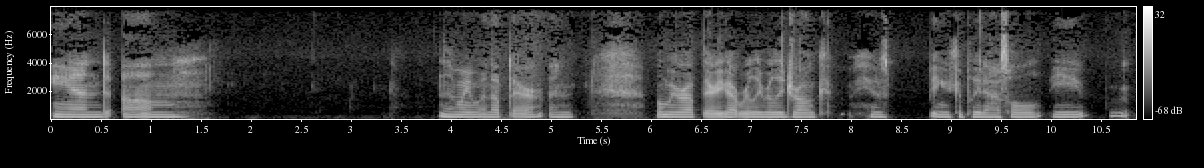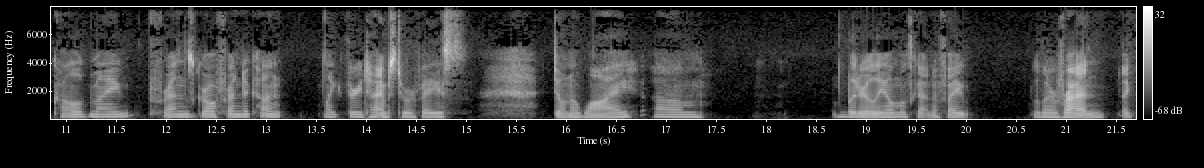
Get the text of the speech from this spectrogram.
And um, then we went up there, and when we were up there, he got really, really drunk. He was being a complete asshole. He called my friend's girlfriend a cunt like three times to her face. Don't know why. Um, literally almost got in a fight with our friend. Like,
